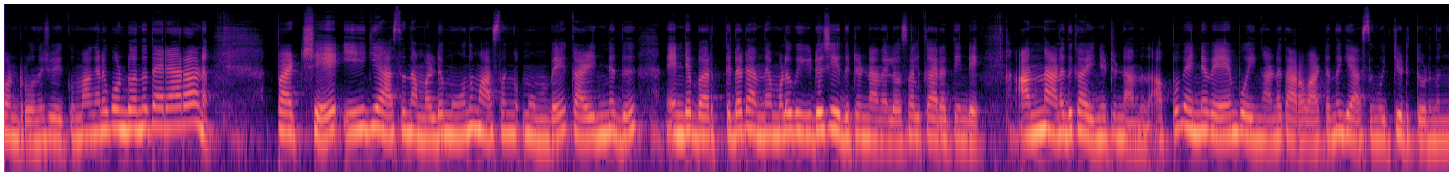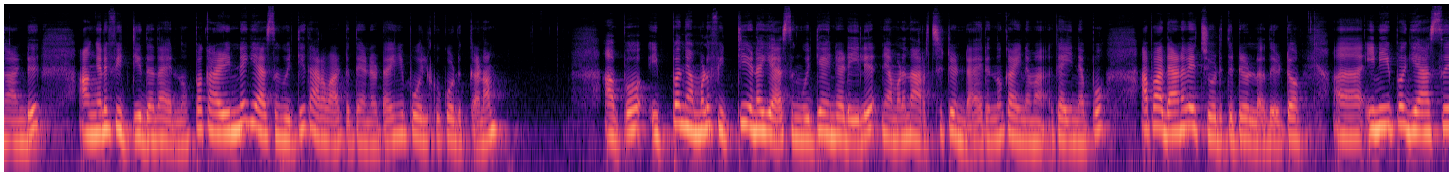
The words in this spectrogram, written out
കൊണ്ടുപോകുമെന്ന് ചോദിക്കുമ്പോൾ അങ്ങനെ കൊണ്ടുവന്ന് തരാറാണ്. പക്ഷേ ഈ ഗ്യാസ് നമ്മളുടെ മൂന്ന് മാസം മുമ്പേ കഴിഞ്ഞത് എന്റെ ബർത്ത്ഡേ അന്ന് നമ്മൾ വീഡിയോ ചെയ്തിട്ടുണ്ടായിരുന്നല്ലോ സൽക്കാരത്തിന്റെ. അന്നാണ് ഇത് കഴിഞ്ഞിട്ടുണ്ടാകുന്നത് അപ്പോൾ എന്നെ വേഗം പോയി പോയിങ്ങാണ്ട് തറവാട്ടിൽ നിന്ന് ഗ്യാസും കുറ്റി എടുത്തുകൊടുങ്ങാണ്ട് അങ്ങനെ ഫിറ്റ് ചെയ്തതായിരുന്നു. ഇപ്പോൾ കഴിഞ്ഞ ഗ്യാസും കുറ്റി തറവാട്ടിൽ തേണം കേട്ടോ. ഇനി പോലിക്ക് കൊടുക്കണം. അപ്പോൾ ഇപ്പം നമ്മൾ ഫിറ്റ് ചെയ്യണ ഗ്യാസും കുറ്റി അതിന്റെ ഇടയിൽ നമ്മൾ നിറച്ചിട്ടുണ്ടായിരുന്നു കഴിഞ്ഞ കഴിഞ്ഞപ്പോൾ അപ്പോൾ അതാണ് വെച്ച് കൊടുത്തിട്ടുള്ളത് കേട്ടോ ഇനിയിപ്പോൾ ഗ്യാസ്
